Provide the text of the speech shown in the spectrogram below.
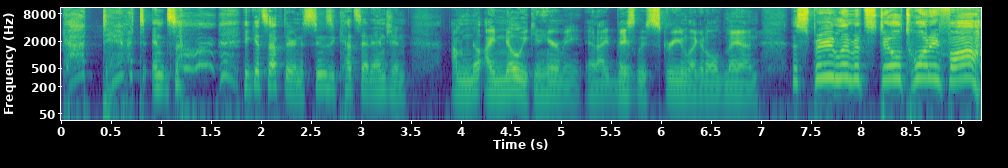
God damn it! And so he gets up there, and as soon as he cuts that engine, I'm no, I know he can hear me, and I basically scream like an old man. The speed limit's still 25.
